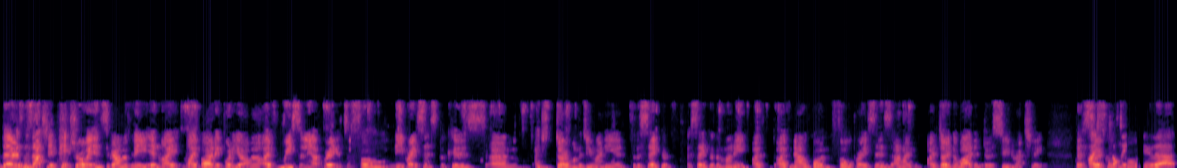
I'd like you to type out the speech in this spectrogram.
Um, there's there's actually a picture on my Instagram of me in my my Bionic body armor. I've recently upgraded to full knee braces because um, I just don't want to do my knee in for the sake of the sake of the money. I've I've now gone full braces, and I I don't know why I didn't do it sooner. Actually, they're so I still comfortable. Need to do that.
